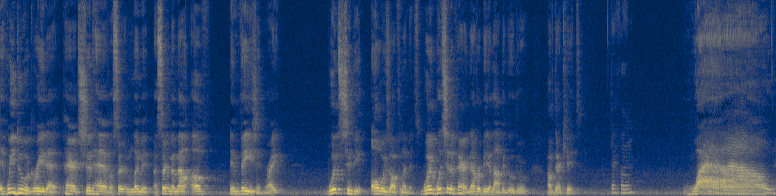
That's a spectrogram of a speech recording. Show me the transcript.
If we do agree that parents should have a certain limit, a certain amount of invasion, right? What should be always off limits? What, what should a parent never be allowed to go through of their kids? Their phone. Wow.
